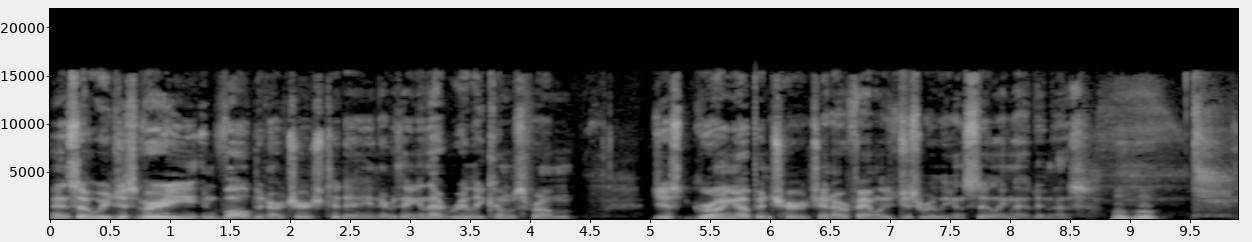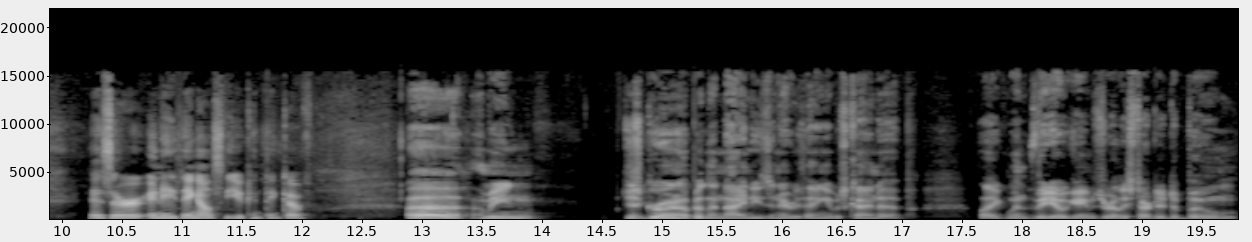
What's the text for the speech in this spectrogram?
And so we're just very involved in our church today and everything. And that really comes from just growing up in church and our families just really instilling that in us. Mm-hmm. Is there anything else that you can think of? Uh, I mean, just growing up in the 90s and everything, it was kind of like when video games really started to boom.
